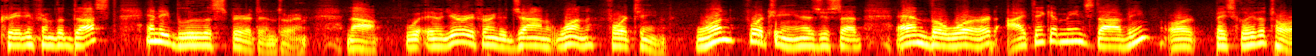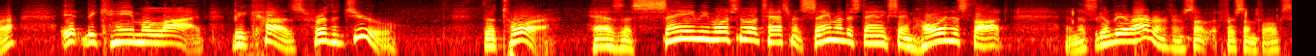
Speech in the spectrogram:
created him from the dust, and he blew the spirit into him. Now, you're referring to John 1, 14. 114, as you said, and the word, I think it means Davin, or basically the Torah, it became alive because for the Jew, the Torah has the same emotional attachment, same understanding, same holiness thought, and this is going to be a hard one from some, for some folks,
